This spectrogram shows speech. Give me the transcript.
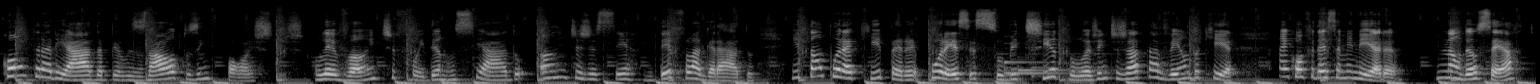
contrariada pelos altos impostos. O levante foi denunciado antes de ser deflagrado. Então, por aqui, por esse subtítulo, a gente já está vendo que a Inconfidência Mineira não deu certo,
